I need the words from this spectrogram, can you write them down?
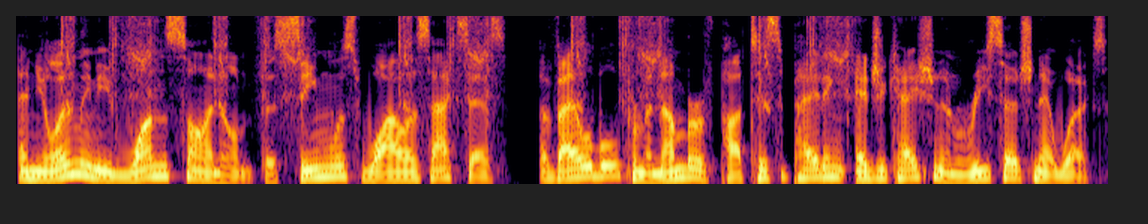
And you'll only need one sign on for seamless wireless access available from a number of participating education and research networks,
